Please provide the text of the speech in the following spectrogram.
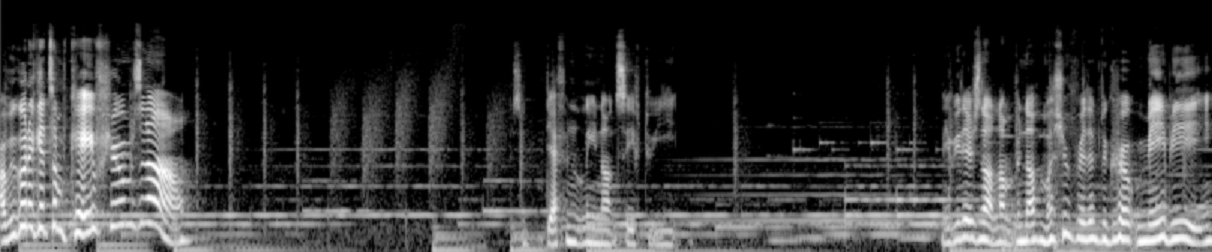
Are we gonna get some cave shrooms now? It's definitely not safe to eat. Maybe there's not enough, enough mushroom for them to grow. Maybe.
